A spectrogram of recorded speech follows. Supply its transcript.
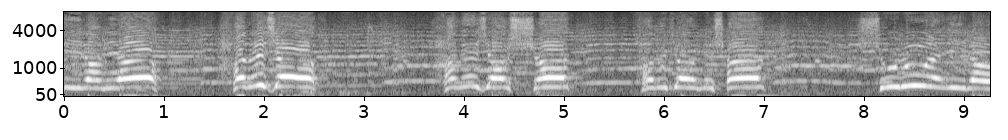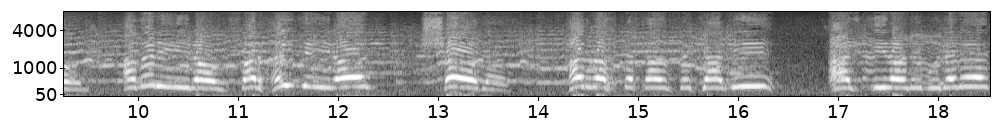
ایرانیا همه جا همه جا شاد همه جا نشاد. شروع ایران امر ایران فرهنگ ایران شاده. هر وقت غم فکر کردی از ایرانی بودنت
